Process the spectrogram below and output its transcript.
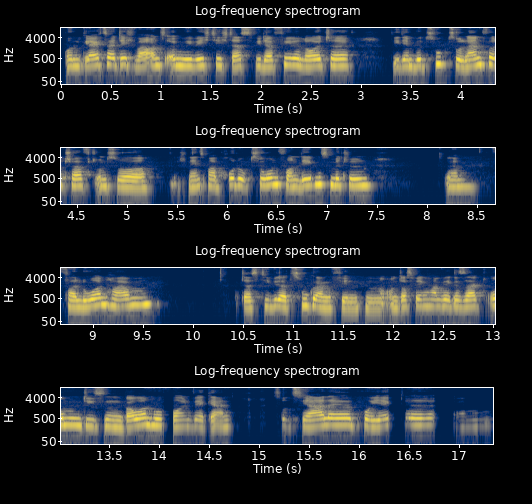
Und gleichzeitig war uns irgendwie wichtig, dass wieder viele Leute, die den Bezug zur Landwirtschaft und zur, ich nenne es mal, Produktion von Lebensmitteln ähm, verloren haben, dass die wieder Zugang finden. Und deswegen haben wir gesagt, um diesen Bauernhof wollen wir gern soziale Projekte, ähm,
